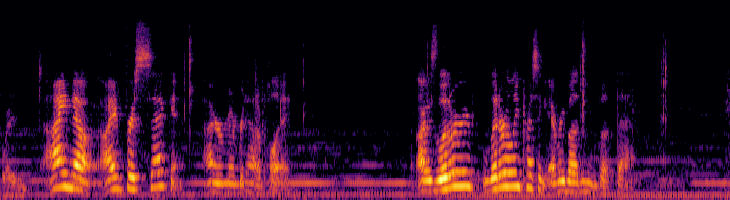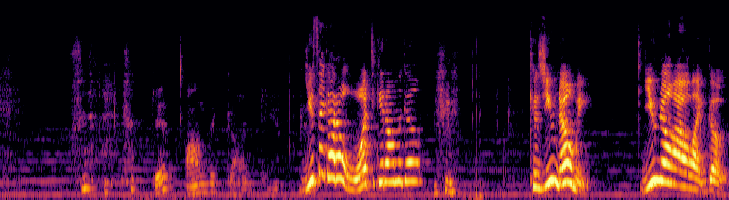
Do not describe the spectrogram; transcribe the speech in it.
Clayton. I know. I for a second I remembered how to play. I was literally literally pressing every button but that. Get on the goddamn. You think I don't want to get on the goat? Cause you know me. You know I like goat.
